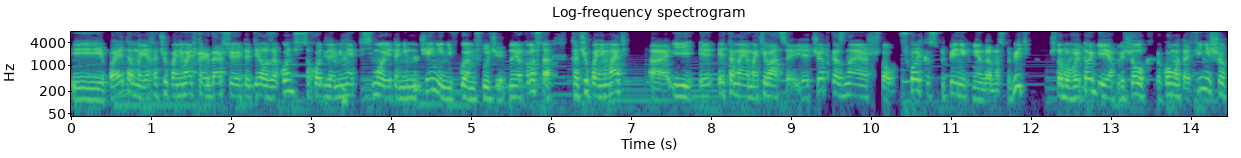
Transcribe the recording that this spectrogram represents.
И поэтому я хочу понимать, когда все это дело закончится. Хоть для меня письмо это не мучение ни в коем случае, но я просто хочу понимать, а, и это моя мотивация. Я четко знаю, что сколько ступенек мне надо наступить, чтобы в итоге я пришел к какому-то финишу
